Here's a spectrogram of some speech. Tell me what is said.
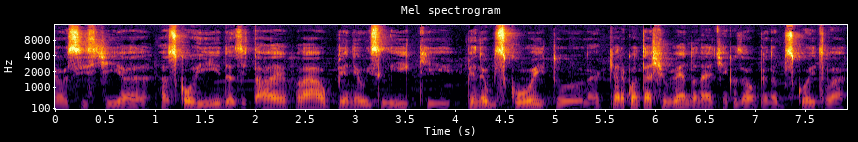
Eu assistia as corridas e tal, eu falava, ah, o pneu slick, pneu biscoito, né? Que era quando tá chovendo, né? Tinha que usar o pneu biscoito lá.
